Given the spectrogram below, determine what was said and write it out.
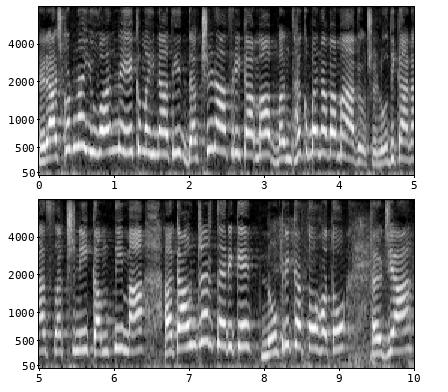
રાજકોટના યુવાનને એક મહિનાથી દક્ષિણ આફ્રિકામાં બંધક બનાવવામાં આવ્યો છે. લોધિકાના શખ્સની કંપનીમાં અકાઉન્ટર તરીકે નોકરી કરતો હતો. જ્યાં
